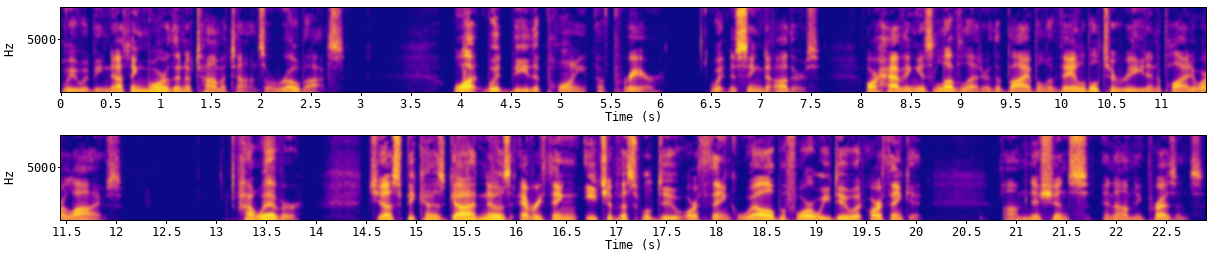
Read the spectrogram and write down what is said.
We would be nothing more than automatons or robots. What would be the point of prayer, witnessing to others, or having his love letter, the Bible, available to read and apply to our lives. However, just because God knows everything each of us will do or think well before we do it or think it, omniscience and omnipresence,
